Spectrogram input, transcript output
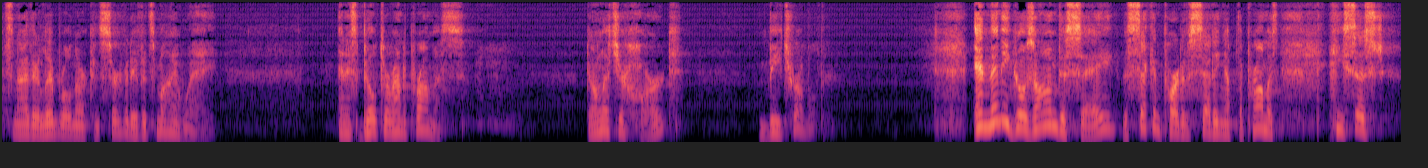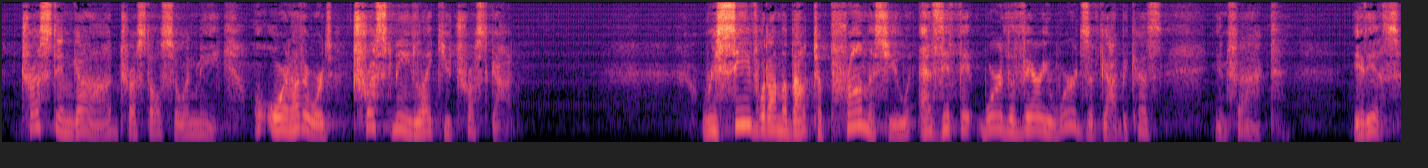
It's neither liberal nor conservative, it's my way. And it's built around a promise. Don't let your heart be troubled. And then he goes on to say, the second part of setting up the promise, he says, Trust in God, trust also in me. Or, in other words, trust me like you trust God. Receive what I'm about to promise you as if it were the very words of God, because, in fact, it is,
